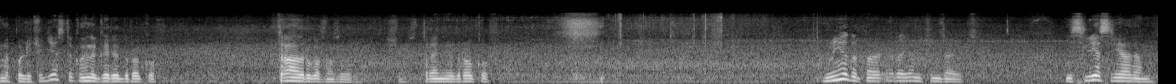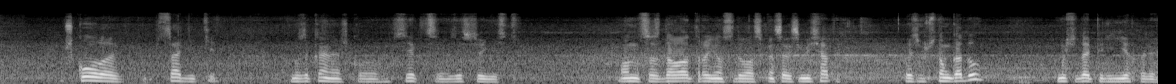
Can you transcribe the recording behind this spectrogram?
на поле чудес, такой на горе дураков. Страна дураков назвали. Еще, стране дураков. Мне этот район очень нравится. Есть лес рядом, школа, садики, музыкальная школа, секции, здесь все есть. Он создавал, этот район создавался в конце 80-х. В 86 году мы сюда переехали.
